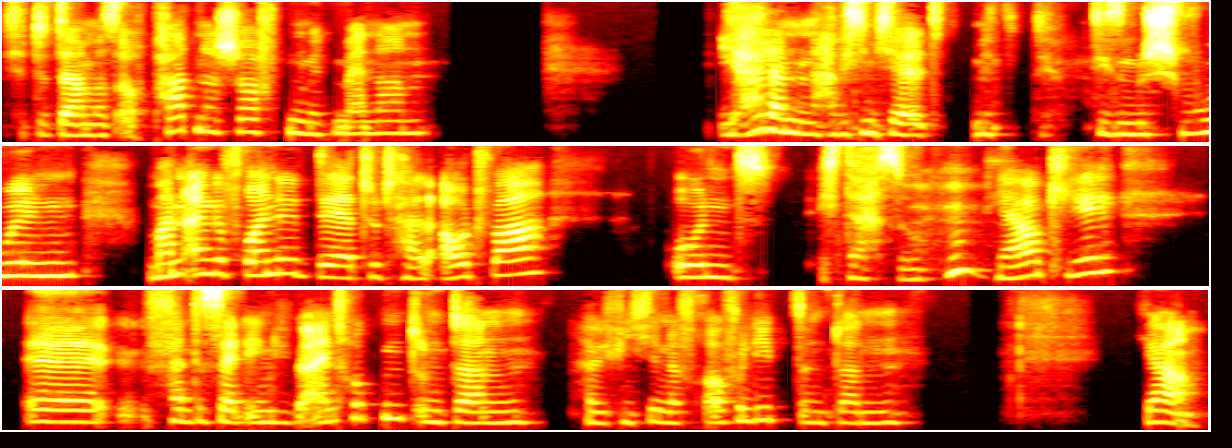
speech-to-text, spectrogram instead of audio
ich hatte damals auch Partnerschaften mit Männern. Ja, dann habe ich mich halt mit diesem schwulen Mann angefreundet, der total out war. Und ich dachte so, hm, ja, okay. Äh, fand es halt irgendwie beeindruckend. Und dann habe ich mich in eine Frau verliebt und dann, ja.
